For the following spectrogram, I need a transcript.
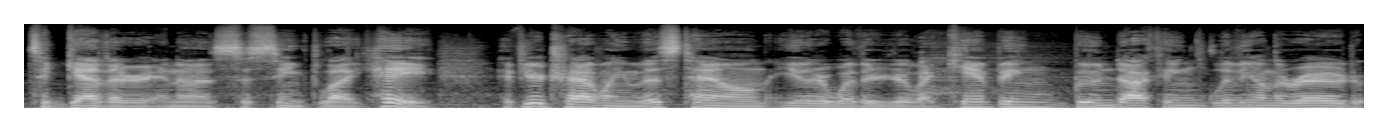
together in a succinct like, hey, if you're traveling this town, either whether you're like camping, boondocking, living on the road,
